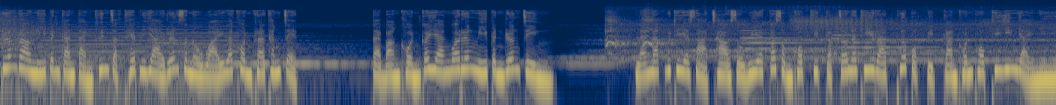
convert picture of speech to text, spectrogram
เรื่องราวนี้เป็นการแต่งขึ้นจากเทพนิยายเรื่องสโนไวท์และคนแคระทั้งเจ็ดแต่บางคนก็แย้งว่าเรื่องนี้เป็นเรื่องจริง และนักวิทยาศาสตร์ชาวโซเวียตก็สมคบคิดกับเจ้าหน้าที่รัฐเพื่อปกปิดการค้นพบที่ยิ่งใหญ่นี้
